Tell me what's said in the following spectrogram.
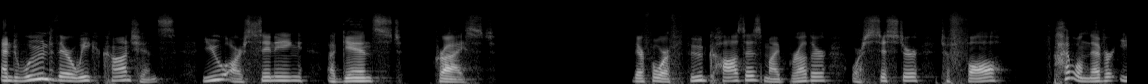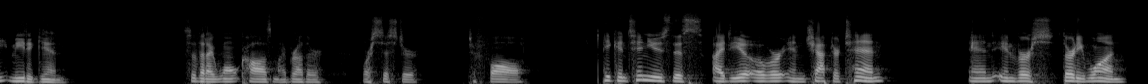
and wound their weak conscience, you are sinning against Christ. Therefore, if food causes my brother or sister to fall, I will never eat meat again, so that I won't cause my brother or sister to fall. He continues this idea over in chapter 10 and in verse 31.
